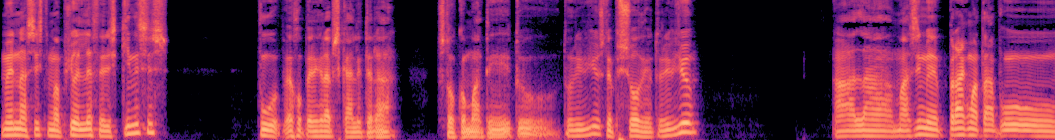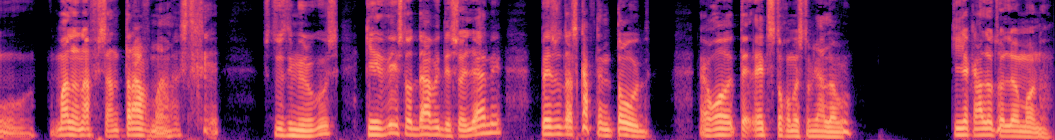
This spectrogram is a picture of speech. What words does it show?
με ένα σύστημα πιο ελεύθερης κίνησης που έχω περιγράψει καλύτερα στο κομμάτι του, του review, στο επεισόδιο του review αλλά μαζί με πράγματα που μάλλον άφησαν τραύμα στους δημιουργούς και ήδη στον Ντάβιντε Σολιάνη παίζοντας Captain Toad. Εγώ έτσι το έχω μέσα στο μυαλό μου. Και για καλό το λέω μόνο.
